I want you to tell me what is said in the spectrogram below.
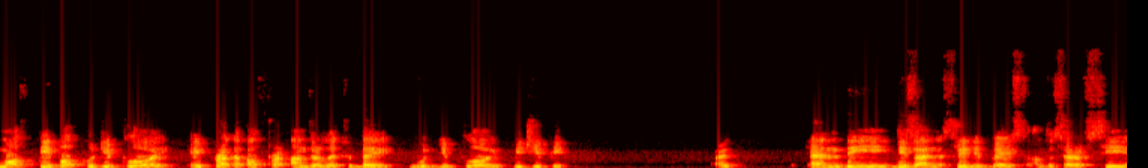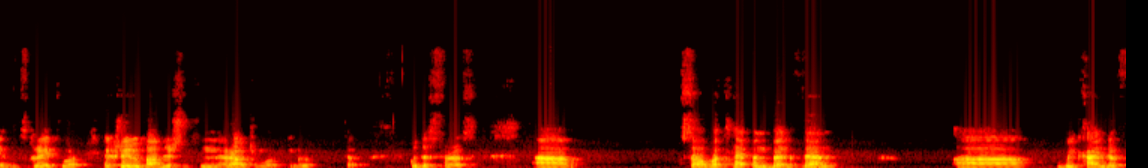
most people who deploy a protocol for underlay today would deploy BGP, right? And the design is really based on this RFC, and it's great work. Actually, we published it in the routing working group, so kudos for us. Uh, so what happened back then, uh, we kind of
